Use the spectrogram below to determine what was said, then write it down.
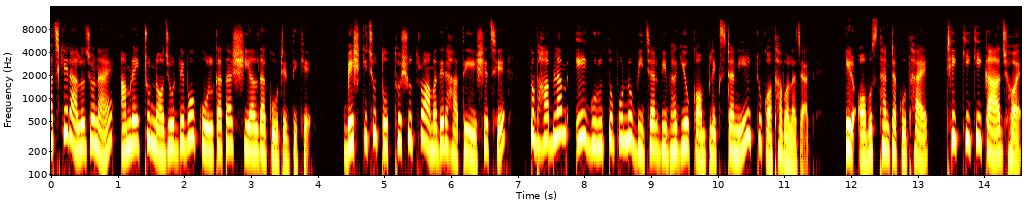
আজকের আলোচনায় আমরা একটু নজর দেব কলকাতার শিয়ালদা কোর্টের দিকে। বেশ কিছু তথ্যসূত্র আমাদের হাতে এসেছে, তো ভাবলাম এই গুরুত্বপূর্ণ বিচার বিভাগীয় কমপ্লেক্সটা নিয়ে একটু কথা বলা যাক। এর অবস্থানটা কোথায়? ঠিক কি কি কাজ হয়?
